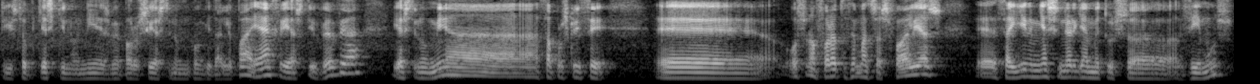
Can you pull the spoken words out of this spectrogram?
τις τοπικές κοινωνίες με παρουσία αστυνομικών κτλ. Εάν χρειαστεί βέβαια η αστυνομία θα προσκληθεί. Ε, όσον αφορά το θέμα της ασφάλειας ε, θα γίνει μια συνέργεια με τους ε, Δήμους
